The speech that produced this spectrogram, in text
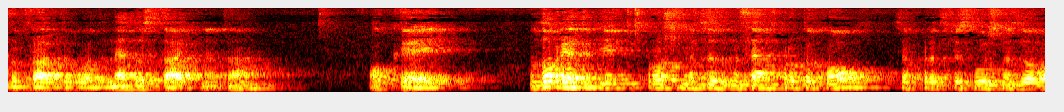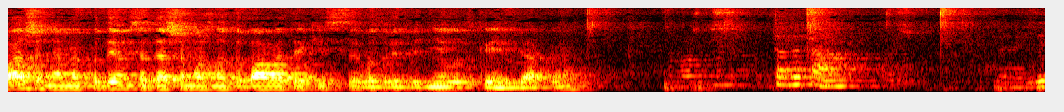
забрати воду. Недостатньо, так? Окей. Ну добре, я тоді прошу, ми це занесемо в протокол. Це, в принципі, слушне зауваження. Ми подивимося, де ще можна додати якісь водовідвідні лотки. Дякую. Так, так. Е,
